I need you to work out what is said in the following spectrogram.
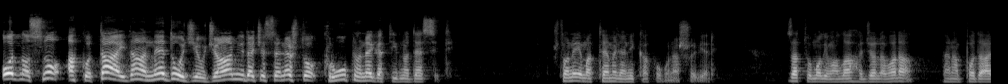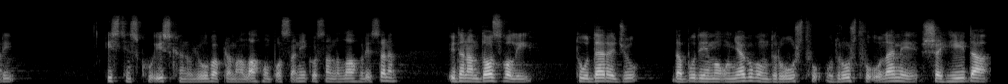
Odnosno, ako taj dan ne dođe u džamiju, da će se nešto krupno negativno desiti što nema temelja nikakvog u našoj vjeri. Zato molim Allaha dželle da nam podari istinsku iskrenu ljubav prema Allahom poslaniku sallallahu alejhi ve sellem i da nam dozvoli tu deređu da budemo u njegovom društvu, u društvu uleme šehida,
